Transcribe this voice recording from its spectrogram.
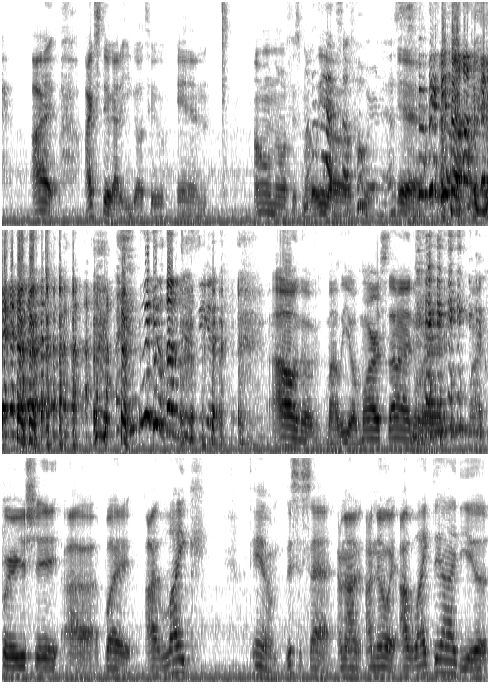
I I still got an ego too, and I don't know if it's my Look Leo. at that self awareness. Yeah. we love it. we love to see it. I don't know if it's my Leo Mars sign or my Aquarius shit, uh, but I like. Damn, this is sad, and I I know it. I like the idea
